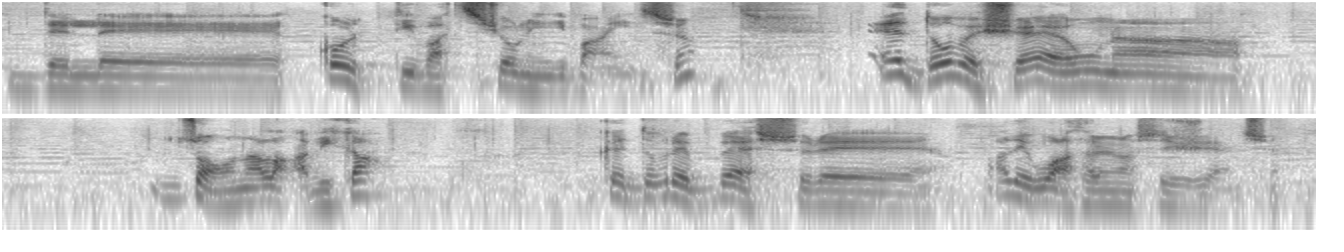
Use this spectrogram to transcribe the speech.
delle coltivazioni di vines e dove c'è una zona lavica che dovrebbe essere adeguata alle nostre esigenze.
